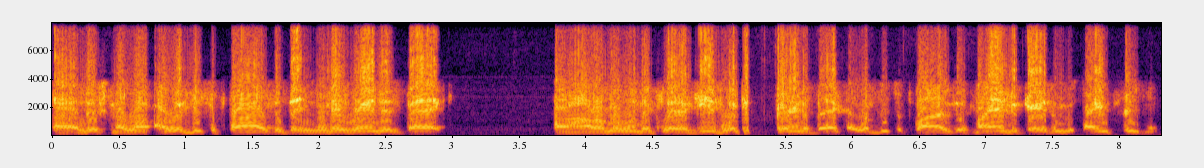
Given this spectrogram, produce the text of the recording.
Uh, listen, I, I wouldn't be surprised if they when they ran this back. Uh, I don't know when they play again, but when they ran it back, I wouldn't be surprised if Miami gave them the same treatment.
